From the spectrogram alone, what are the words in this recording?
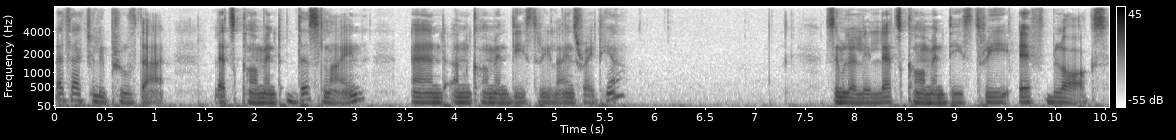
Let's actually prove that. Let's comment this line and uncomment these three lines right here. Similarly, let's comment these three if blocks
